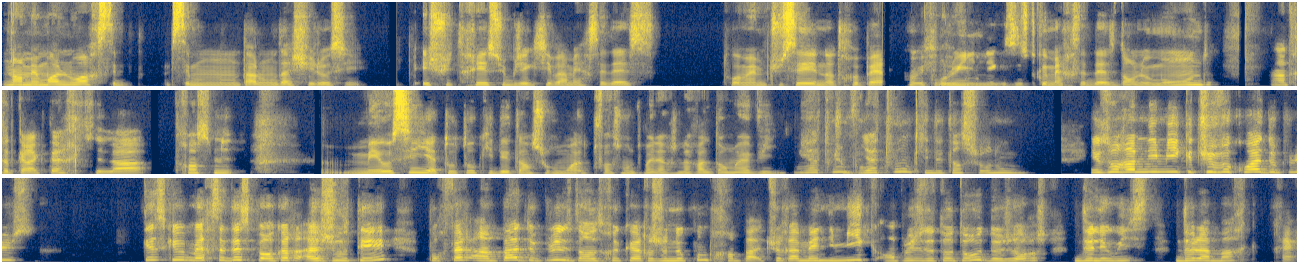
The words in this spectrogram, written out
Non, mais moi, le noir, c'est mon talon d'Achille aussi. Et je suis très subjective à Mercedes. Toi-même, tu sais, notre père, Oui. pour lui, il n'existe que Mercedes dans le monde. Un trait de caractère qu'il a transmis. Mais aussi, il y a Toto qui déteint sur moi de toute façon, de manière générale, dans ma vie. Il y a tout, il y a tout qui déteint sur nous. Ils ont ramené Mick, tu veux quoi de plus? Qu'est-ce que Mercedes peut encore ajouter pour faire un pas de plus dans notre cœur? Je ne comprends pas. Tu ramènes Mick en plus de Toto, de George, de Lewis, de la marque, frère.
